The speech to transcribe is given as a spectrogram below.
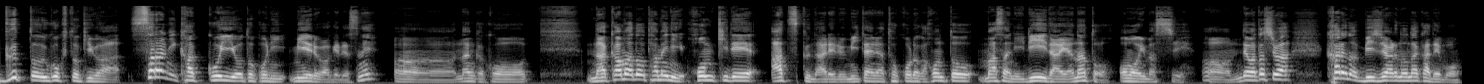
ぐっと動くときは、さらにかっこいい男に見えるわけですね。うん、なんかこう、仲間のために本気で熱くなれるみたいなところが本当まさにリーダーやなと思いますし。うん、で、私は彼のビジュアルの中でも、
